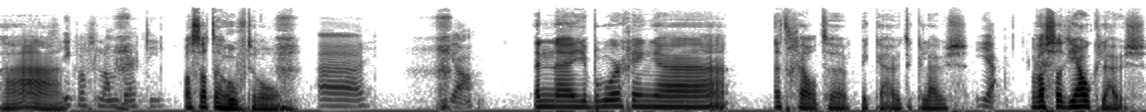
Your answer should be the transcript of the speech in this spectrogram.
Ah. Ik was Lamberti. Was dat de hoofdrol? Eh, ja. En eh, je broer ging eh, het geld pikken uit de kluis. Ja. Was dat jouw kluis?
